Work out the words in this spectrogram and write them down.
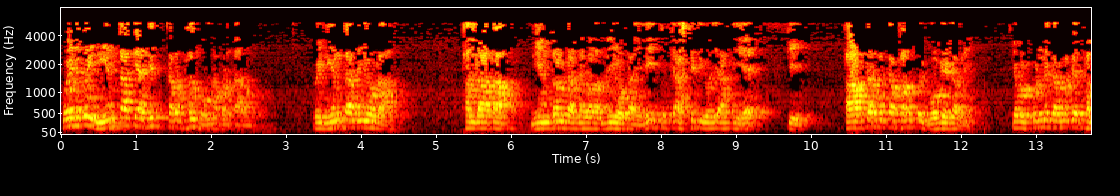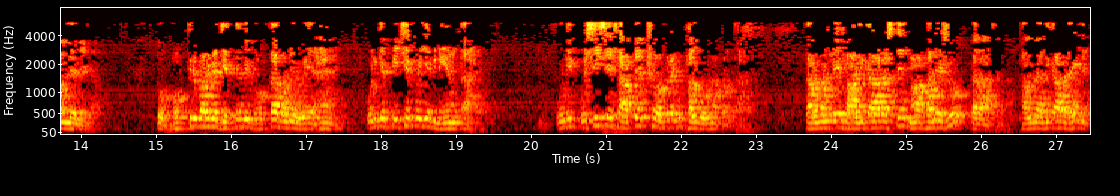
कोई न कोई नियंता के अधिक कर्मफल भोगना पड़ता है उनको। कोई नियंता नहीं होगा। फलदाता नियंत्रण करने वाला नहीं होगा यदि तो क्या स्थिति हो जाती है कि पाप कर्म का फल कोई भोगेगा नहीं। केवल पुण्य कर्म के फल ले लेगा। तो भोक्तृवर्ग जितने भी भोक्ता बने हुए हैं, उनके पीछे कोई एक नियंता है। उन्हें उसी से सापेक्ष होकर के फल भोगना पड़ता है। कर्मंडे बाधिकार रस्ते महाफलेशु कराचना फल में अधिकार है नहीं?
